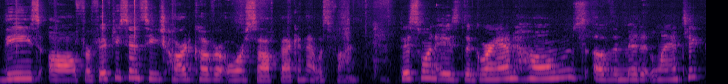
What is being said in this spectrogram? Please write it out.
these all for 50 cents each, hardcover or softback, and that was fine. This one is the Grand Homes of the Mid-Atlantic.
